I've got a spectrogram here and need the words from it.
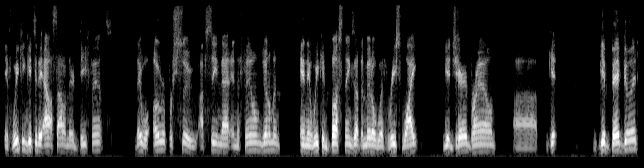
if we can get to the outside on their defense, they will over pursue. I've seen that in the film, gentlemen, and then we can bust things up the middle with Reese White, get Jared Brown, uh, get get Bedgood.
